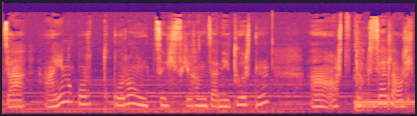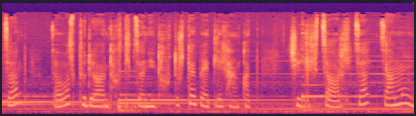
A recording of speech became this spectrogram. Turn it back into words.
За энэ гурван үндсэн хэсгийнхэн за нэгдүгээрт нь ортодоксал оролцоонд за улс төрийн тогтолцооны тогтвортой байдлыг хангахад чиглэгдсэн оролцоо за мөн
